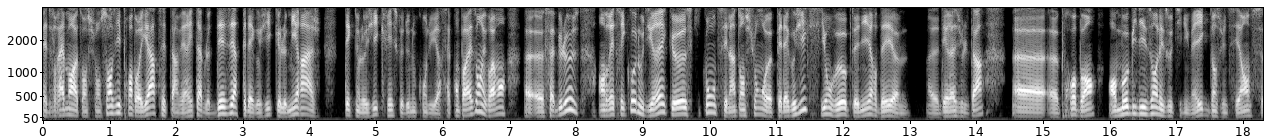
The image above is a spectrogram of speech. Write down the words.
faites vraiment attention. Sans y prendre garde, c'est un véritable désert pédagogique que le mirage technologique risque de nous conduire. Sa comparaison est vraiment euh, fabuleuse. André Tricot nous dirait que ce qui compte, c'est l'intention pédagogique si on veut obtenir des résultats probants en mobilisant les outils numériques dans une séance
